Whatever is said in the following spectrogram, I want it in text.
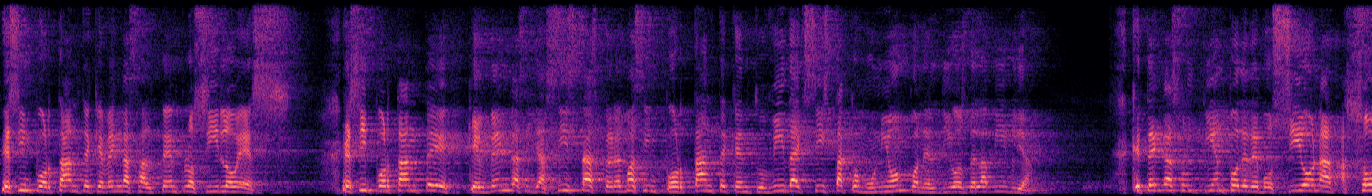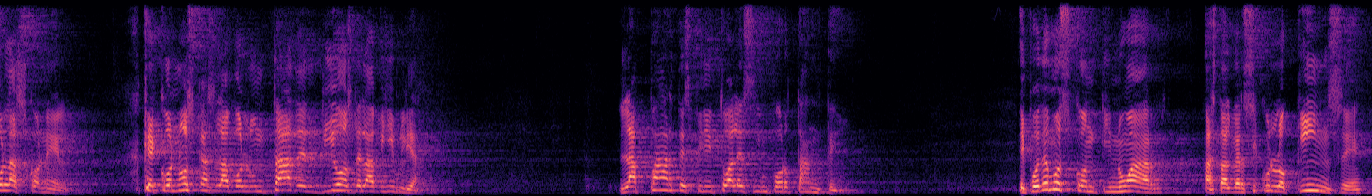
Es importante que vengas al templo, sí lo es. Es importante que vengas y asistas, pero es más importante que en tu vida exista comunión con el Dios de la Biblia. Que tengas un tiempo de devoción a, a solas con Él. Que conozcas la voluntad del Dios de la Biblia. La parte espiritual es importante. Y podemos continuar hasta el versículo 15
